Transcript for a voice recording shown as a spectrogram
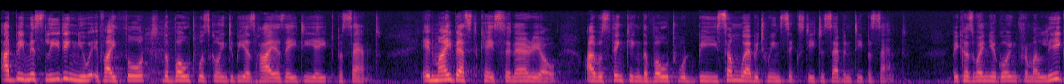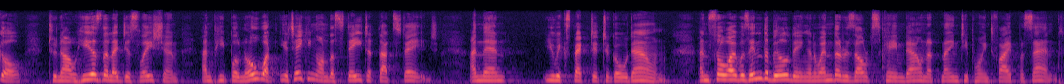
I'd be misleading you if I thought the vote was going to be as high as 88%. In my best case scenario, I was thinking the vote would be somewhere between 60 to 70%. Because when you're going from a legal to now here's the legislation and people know what you're taking on the state at that stage, and then you expect it to go down. And so I was in the building, and when the results came down at 90.5%,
